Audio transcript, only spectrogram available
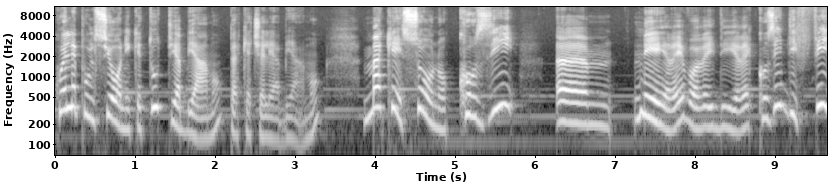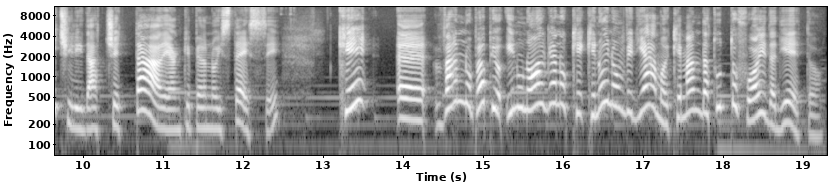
quelle pulsioni che tutti abbiamo, perché ce le abbiamo, ma che sono così ehm, nere, vorrei dire, così difficili da accettare anche per noi stessi, che eh, vanno proprio in un organo che, che noi non vediamo e che manda tutto fuori da dietro.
